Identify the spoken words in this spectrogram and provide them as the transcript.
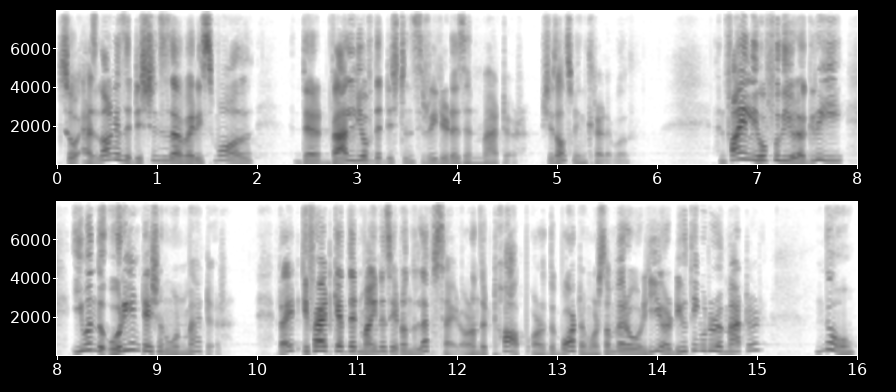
So as long as the distances are very small, the value of the distance really doesn't matter, which is also incredible. And finally, hopefully you'll agree, even the orientation won't matter, right? If I had kept that minus eight on the left side or on the top or the bottom or somewhere over here, do you think it would have mattered? No,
